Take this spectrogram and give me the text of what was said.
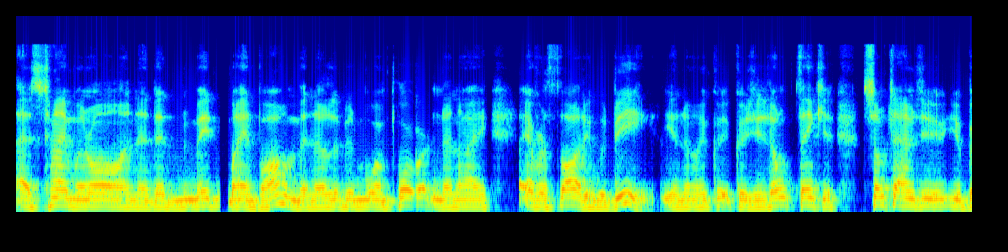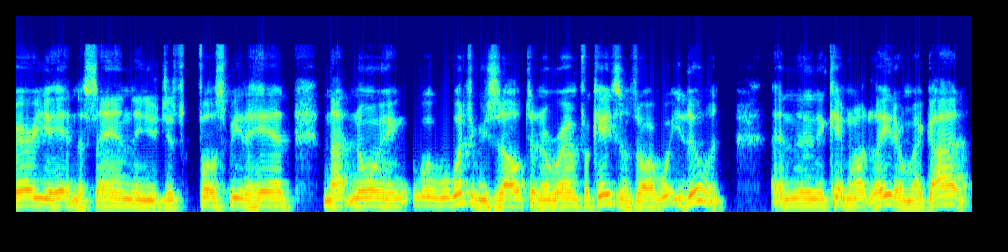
as time went on, and it made my involvement a little bit more important than I ever thought it would be. You know, because you don't think you. Sometimes you you bury your head in the sand and you just full speed ahead, not knowing well, what the result and the ramifications are, what you're doing. And then it came out later. My God,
